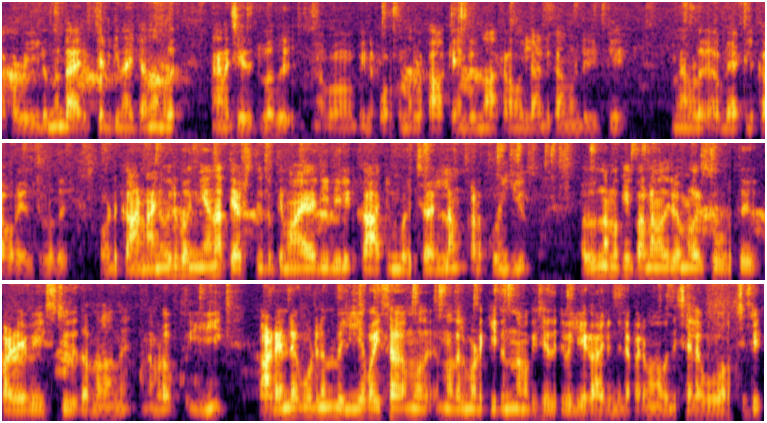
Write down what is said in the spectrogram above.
അപ്പോൾ വെയിലൊന്നും ഡയറക്റ്റ് അടിക്കുന്നതായിട്ടാണ് നമ്മൾ അങ്ങനെ ചെയ്തിട്ടുള്ളത്. അപ്പോൾ പിന്നെ പുറത്തുനിന്നുള്ള കാക്കേന്റെ ഒന്നും ആക്രമണം ഇല്ലാണ്ടിരിക്കാൻ വേണ്ടിയിട്ട് നമ്മൾ ബാക്കിൽ കവർ ചെയ്തിട്ടുള്ളത്. അതുകൊണ്ട് കാണാനും ഒരു ഭംഗിയാണ്. അത്യാവശ്യത്തിന് കൃത്യമായ രീതിയിൽ കാറ്റും വെളിച്ചവും എല്ലാം കടക്കുകയും ചെയ്യും. അതും നമുക്ക് ഈ പറഞ്ഞ മാതിരി നമ്മളൊരു സുഹൃത്ത് പഴയ വേസ്റ്റ് തന്നതാണ്. നമ്മൾ ഈ കടേന്റെ കൂട്ടിനൊന്നും വലിയ പൈസ മുത- മുതൽ മുടക്കിയിട്ടൊന്നും നമുക്ക് ചെയ്തിട്ട് വലിയ കാര്യമൊന്നുമില്ല. പരമാവധി ചിലവ് കുറച്ചിട്ട്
